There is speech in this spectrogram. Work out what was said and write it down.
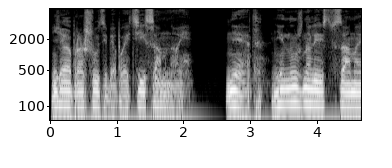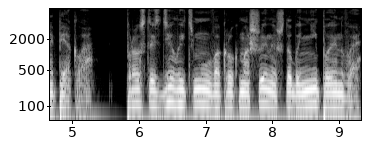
Я прошу тебя пойти со мной. Нет, не нужно лезть в самое пекло. Просто сделай тьму вокруг машины, чтобы ни ПНВ,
